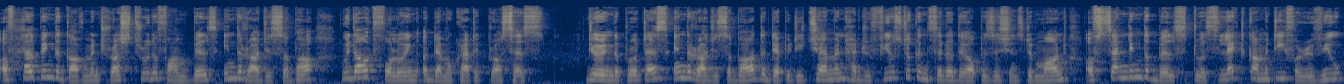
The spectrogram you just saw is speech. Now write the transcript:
of helping the government rush through the farm bills in the Rajya Sabha without following a democratic process. During the protests in the Rajya Sabha, the deputy chairman had refused to consider the opposition's demand of sending the bills to a select committee for review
